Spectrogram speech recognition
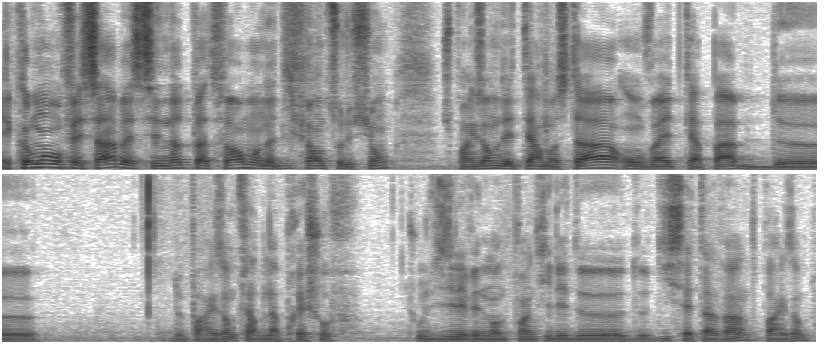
Et comment on fait ça? Ben, C'est notre plateforme, on a différentes solutions. Je prends l'exemple des thermostats, on va être capable de, de par exemple faire de la préchauffe je vous disais, l'événement de pointe, il est de, 17 à 20, par exemple.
